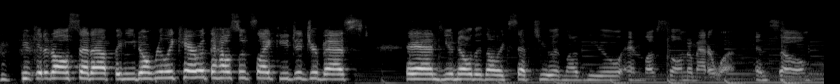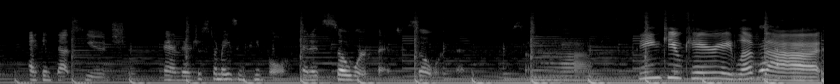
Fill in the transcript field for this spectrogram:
you get it all set up and you don't really care what the house looks like. You did your best and you know that they'll accept you and love you and love Sloan no matter what. And so I think that's huge. And they're just amazing people. And it's so worth it. So worth it. Thank you, Kari. I love yeah. that.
